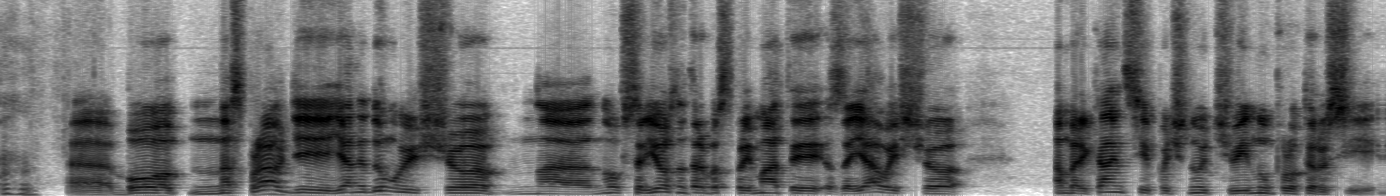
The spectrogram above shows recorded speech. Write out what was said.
Ага. Бо насправді я не думаю, що ну серйозно треба сприймати заяви, що американці почнуть війну проти Росії.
